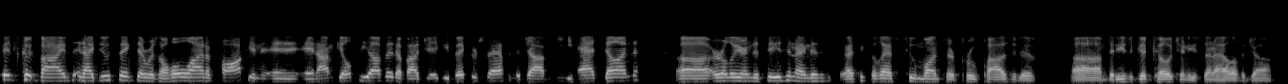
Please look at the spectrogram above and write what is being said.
it's good vibes. And I do think there was a whole lot of talk, and, and, and I'm guilty of it, about JB Bickerstaff and the job he had done uh, earlier in the season. I, I think the last two months are proof positive um, that he's a good coach and he's done a hell of a job.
